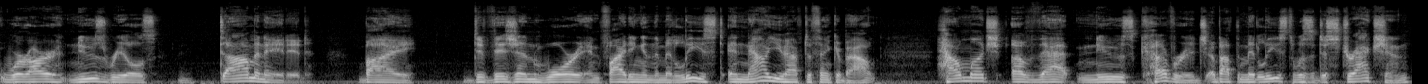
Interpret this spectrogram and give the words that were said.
were our newsreels dominated by division, war, and fighting in the Middle East? And now you have to think about how much of that news coverage about the Middle East was a distraction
